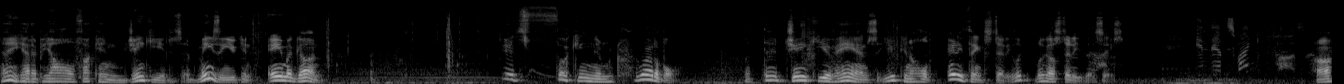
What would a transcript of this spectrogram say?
Now you gotta be all fucking janky. It's amazing you can aim a gun. It's fucking incredible. But that janky of hands, you can hold anything steady. Look, look how steady this is. Huh?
